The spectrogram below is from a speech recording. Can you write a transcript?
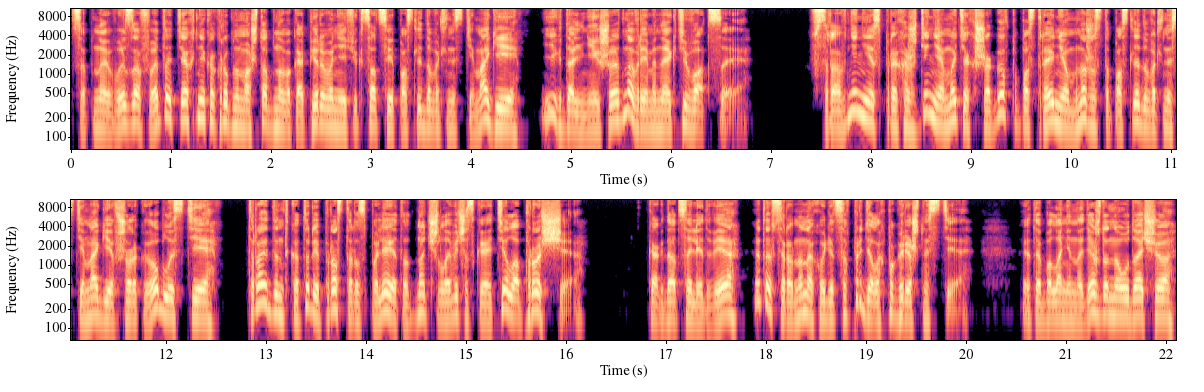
Цепной вызов — это техника крупномасштабного копирования и фиксации последовательности магии и их дальнейшей одновременной активации. В сравнении с прохождением этих шагов по построению множества последовательностей магии в широкой области, Трайдент, который просто распыляет одно человеческое тело, проще. Когда цели две, это все равно находится в пределах погрешности. Это была не надежда на удачу,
